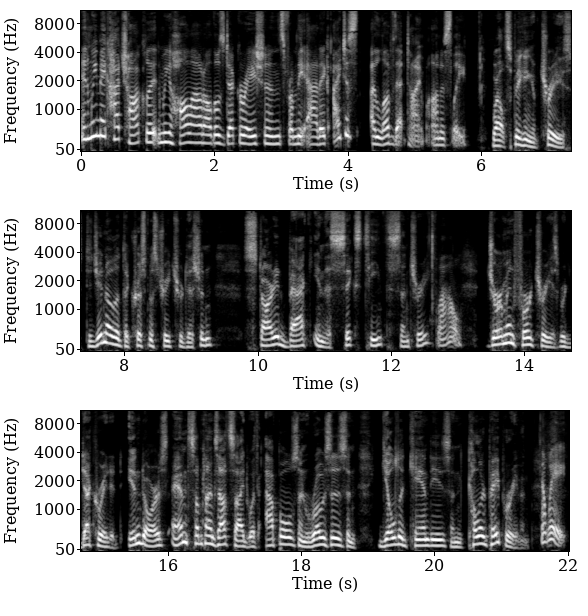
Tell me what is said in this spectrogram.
And we make hot chocolate and we haul out all those decorations from the attic. I just, I love that time, honestly. Well, speaking of trees, did you know that the Christmas tree tradition started back in the 16th century? Wow. German fir trees were decorated indoors and sometimes outside with apples and roses and gilded candies and colored paper even. Now wait,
